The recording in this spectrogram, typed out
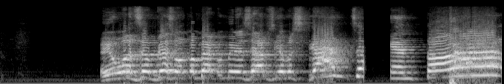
hey, what's up guys? Welcome back to Mirza Gamers Entot.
